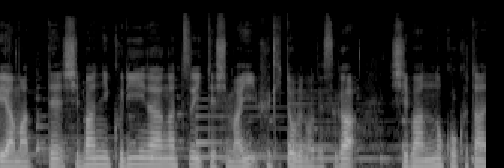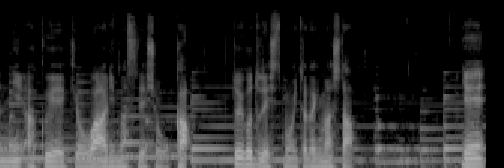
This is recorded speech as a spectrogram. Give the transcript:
い余って指板にクリーナーがついてしまい拭き取るのですが指板の黒炭に悪影響はありますでしょうか？ということで質問いただきましたで、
